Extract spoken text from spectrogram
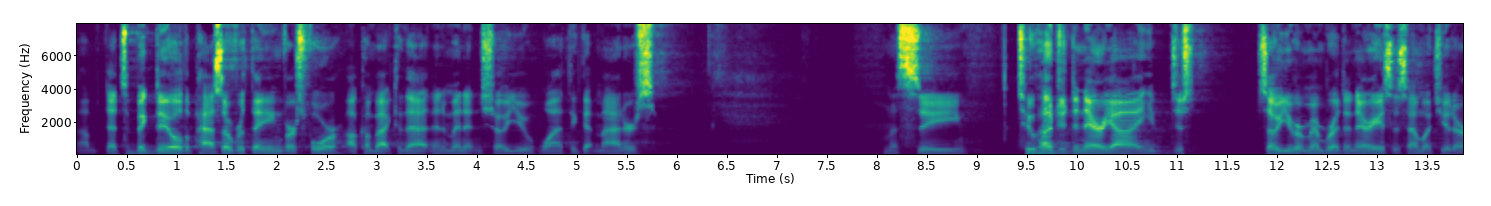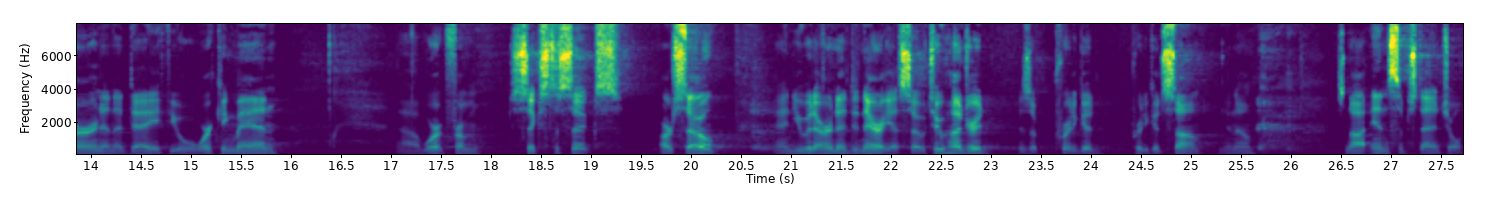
Um, that's a big deal, the Passover thing. Verse 4, I'll come back to that in a minute and show you why I think that matters. Let's see. 200 denarii, just so you remember a denarius is how much you'd earn in a day if you were a working man. Uh, work from six to six or so, and you would earn a denarius. So 200 is a pretty good, pretty good sum, you know. It's not insubstantial.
